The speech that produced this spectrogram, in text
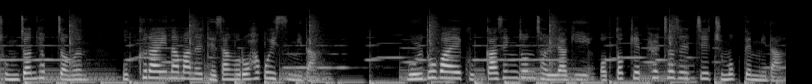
종전 협정은 우크라이나만을 대상으로 하고 있습니다. 몰도바의 국가 생존 전략이 어떻게 펼쳐질지 주목됩니다.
